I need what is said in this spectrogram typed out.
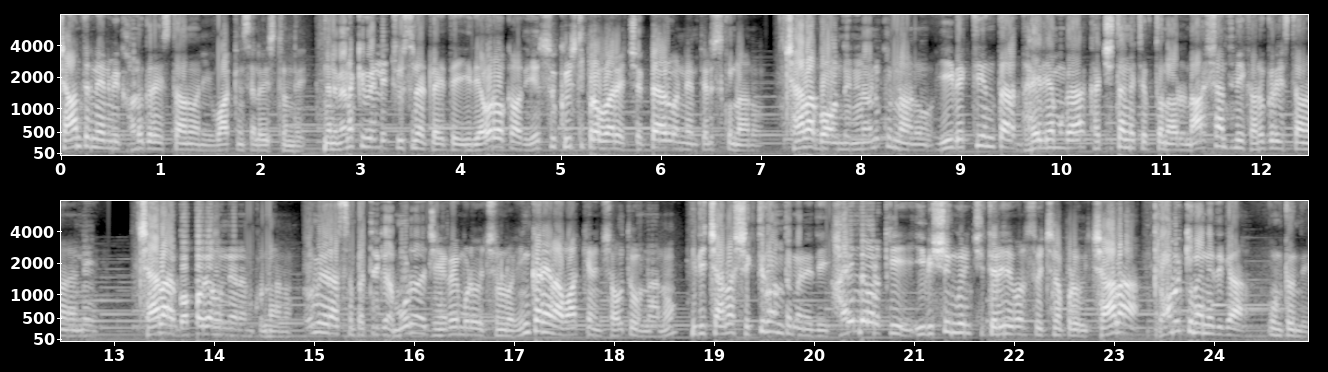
శాంతిని నేను మీకు అనుగ్రహిస్తాను అని వాక్యం సెలవిస్తుంది. నేను వెనక్కి వెళ్ళి చూసినట్లయితే ఇది ఎవరో కాదు యేసు క్రీస్తు ప్రభువారే చెప్పారు అని నేను తెలుసుకున్నాను. చాలా బాగుంది నేను అనుకున్నాను. ఈ వ్యక్తి ఇంత ధైర్యంగా ఖచ్చితంగా చెప్తున్నాడు. నా శాంతి మీకు అనుగ్రహిస్తాను అని చాలా గొప్పగా ఉంది అని అనుకున్నాను రోమిలి రాసిన పత్రిక మూడో అధ్యాయం ఇరవై మూడో వచనంలో ఇంకా నేను ఆ వాక్యాన్ని చదువుతూ ఉన్నాను. ఇది చాలా శక్తివంతమైనది. హైందవులకి ఈ విషయం గురించి తెలియవలసి వచ్చినప్పుడు చాలా ప్రాముఖ్యమైనదిగా ఉంటుంది.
